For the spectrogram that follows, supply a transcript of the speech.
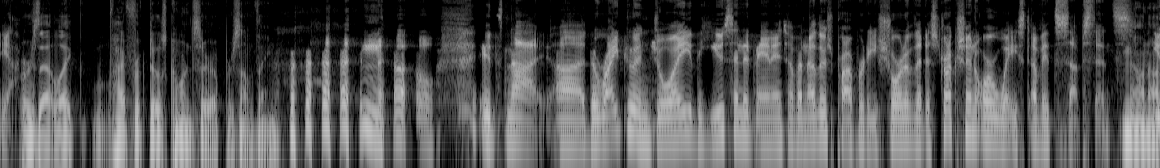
Yeah. Or is that like high fructose corn syrup or something? no, it's not. Uh, the right to enjoy the use and advantage of another's property short of the destruction or waste of its substance. No, no, no.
